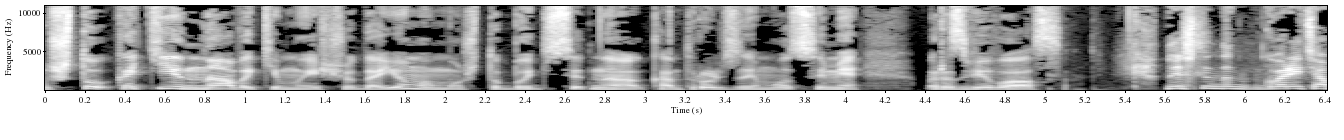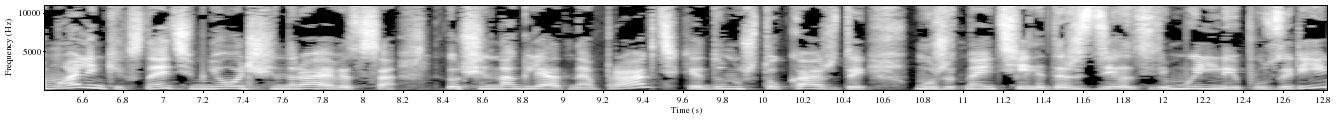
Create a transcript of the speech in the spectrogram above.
что, какие навыки мы еще даем ему, чтобы действительно контроль за эмоциями развивался? Но если говорить о маленьких, знаете, мне очень нравится такая очень наглядная практика. Я думаю, что каждый может найти или даже сделать эти мыльные пузыри,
